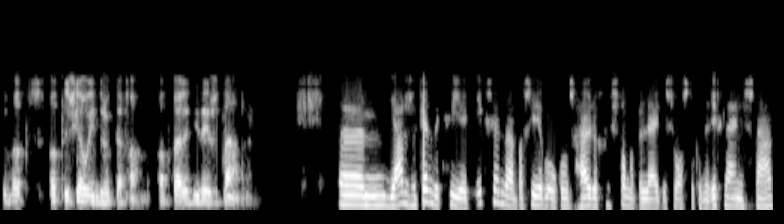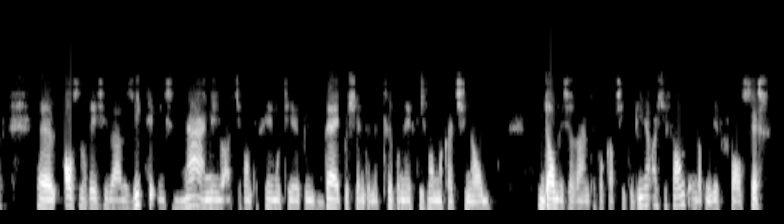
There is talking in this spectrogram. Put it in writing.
Wat, wat is jouw indruk daarvan? Wat waren die resultaten? Um, ja, dus we kennen de Create X en daar baseren we ook ons huidige standaardbeleid, is zoals het ook in de richtlijnen staat. Uh, als er een residuale ziekte is na neoadjuvante chemotherapie bij patiënten met triple negatief mammacarcinoom, dan is er ruimte voor capcitabine adjuvant. En dat in dit geval 6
